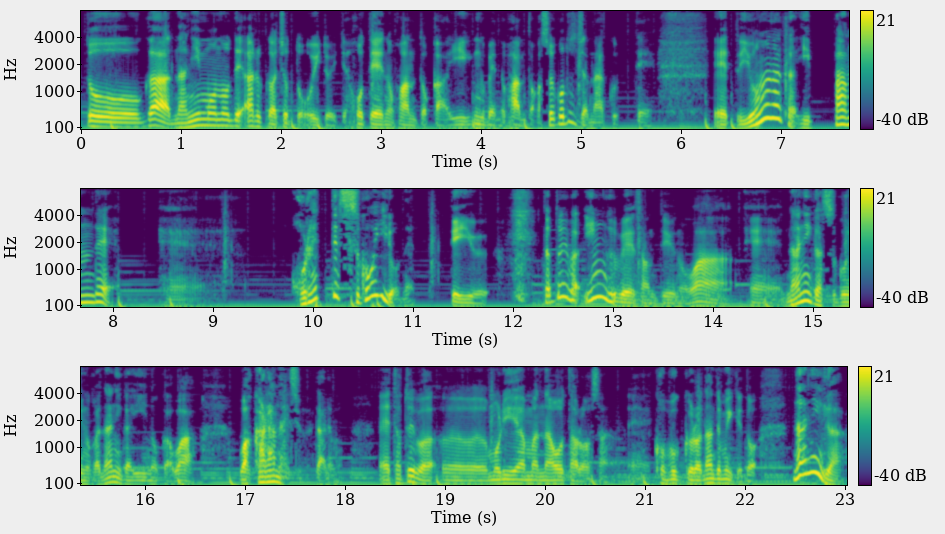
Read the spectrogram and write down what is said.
人が何者であるかはちょっと置いといて、補定のファンとか、イングベンのファンとか、そういうことじゃなくって、えっ、と、世の中一般で、えー、これってすごいよねっていう。例えば、イングベイさんっていうのは、えー、何がすごいのか何がいいのかは、わからないですよね、誰も。えー、例えば、森山直太郎さん、えー、小袋、なんでもいいけど、何が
